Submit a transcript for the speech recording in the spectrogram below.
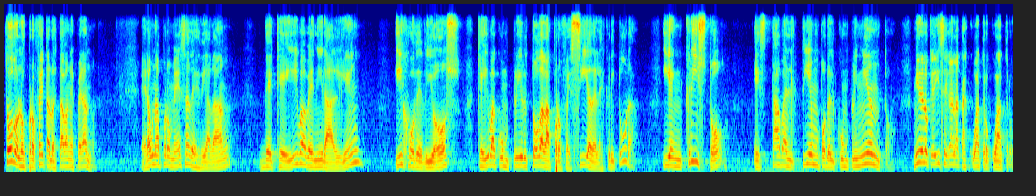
todos los profetas lo estaban esperando. Era una promesa desde Adán de que iba a venir alguien, hijo de Dios, que iba a cumplir toda la profecía de la escritura. Y en Cristo estaba el tiempo del cumplimiento. Mire lo que dice Gálatas 4:4.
